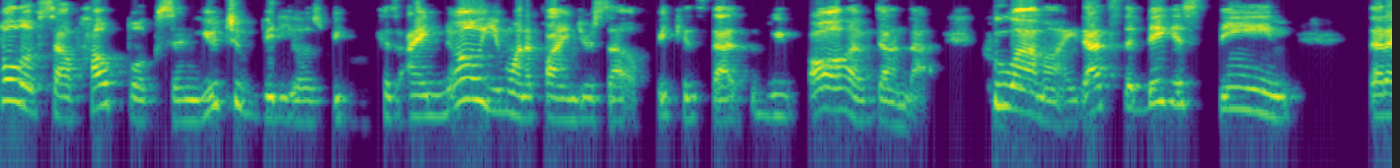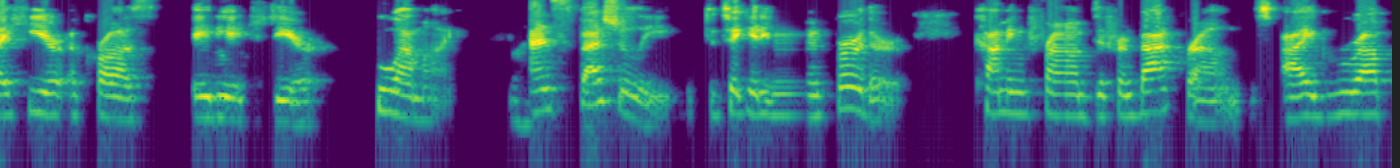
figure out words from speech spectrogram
full of self-help books and YouTube videos because I know you want to find yourself because that we all have done that. Who am I? That's the biggest theme that I hear across ADHD. Who am I? And especially to take it even further, coming from different backgrounds. I grew up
